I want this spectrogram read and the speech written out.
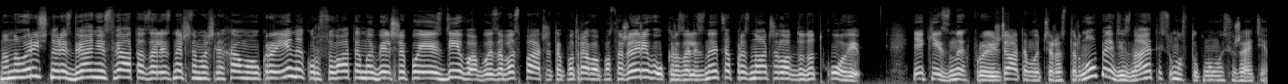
На новорічно-різдвяні свята залізничними шляхами України курсуватиме більше поїздів. Аби забезпечити потреби пасажирів, Укрзалізниця призначила додаткові. Які з них проїжджатимуть через Тернопіль, дізнаєтесь у наступному сюжеті.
